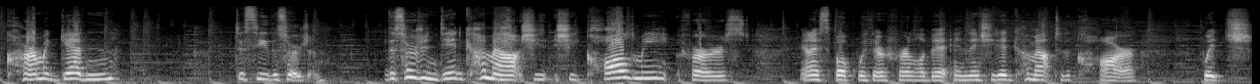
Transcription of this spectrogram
Carmageddon to see the surgeon. The surgeon did come out. She she called me first and I spoke with her for a little bit and then she did come out to the car which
